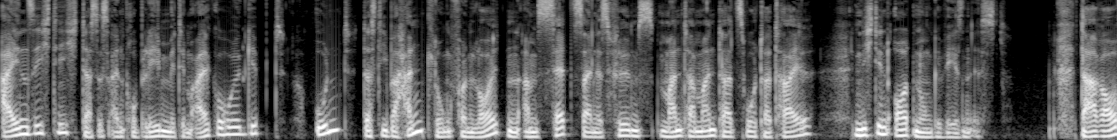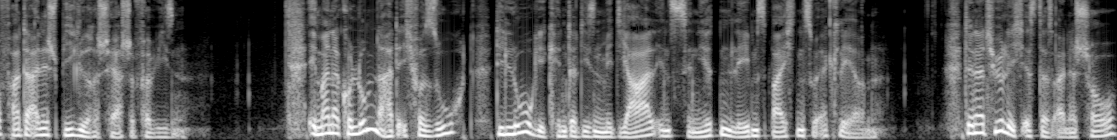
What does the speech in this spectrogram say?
Einsichtig, dass es ein Problem mit dem Alkohol gibt und dass die Behandlung von Leuten am Set seines Films Manta Manta zweiter Teil nicht in Ordnung gewesen ist. Darauf hatte eine Spiegelrecherche verwiesen. In meiner Kolumne hatte ich versucht, die Logik hinter diesen medial inszenierten Lebensbeichten zu erklären. Denn natürlich ist das eine Show,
